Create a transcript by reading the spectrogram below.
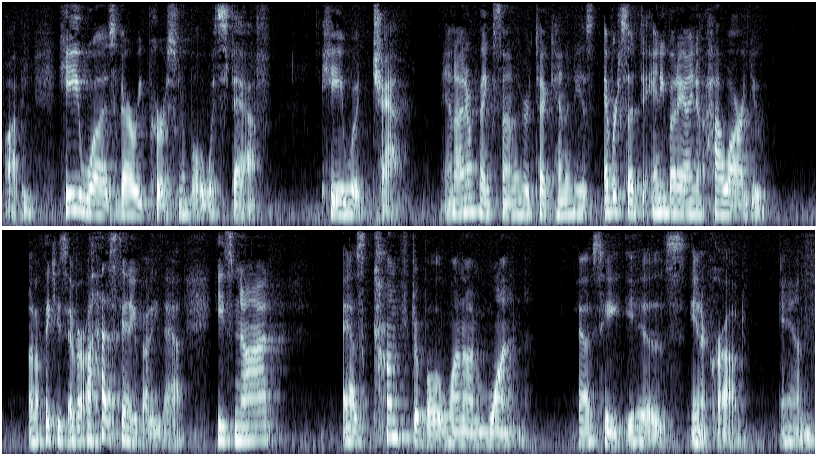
Bobby, he was very personable with staff. He would chat. And I don't think Senator Ted Kennedy has ever said to anybody I know, How are you? I don't think he's ever asked anybody that. He's not as comfortable one on one as he is in a crowd and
